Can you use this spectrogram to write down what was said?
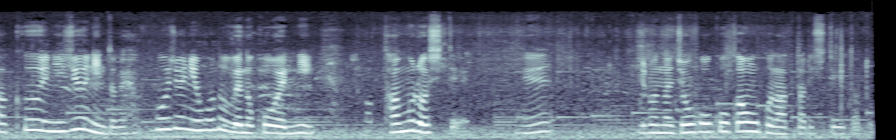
120人とか150人ほど上の公園にたむろしてねいろんな情報交換を行ったりしていたと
